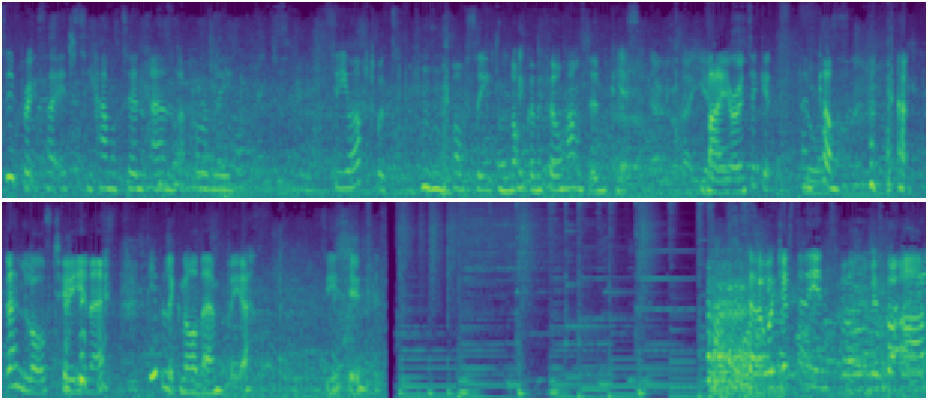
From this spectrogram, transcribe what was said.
Super excited to see Hamilton and I'll probably see you afterwards. Obviously not going to film Hamilton because buy your own tickets and come. and laws too, you know. People ignore them, but yeah. See you soon. So we're just in the interval. We've got our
